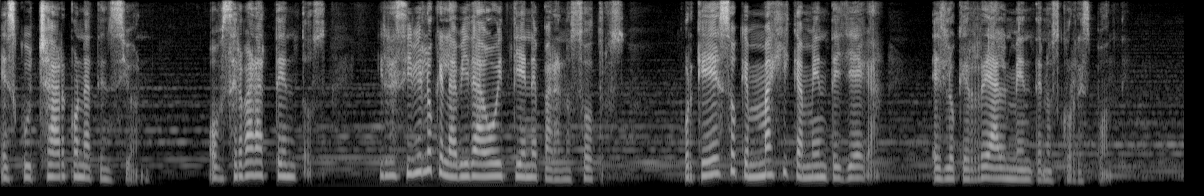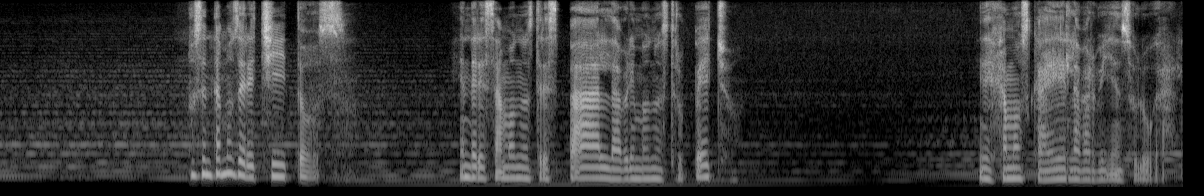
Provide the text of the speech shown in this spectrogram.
escuchar con atención, observar atentos y recibir lo que la vida hoy tiene para nosotros, porque eso que mágicamente llega es lo que realmente nos corresponde. Nos sentamos derechitos, enderezamos nuestra espalda, abrimos nuestro pecho y dejamos caer la barbilla en su lugar.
